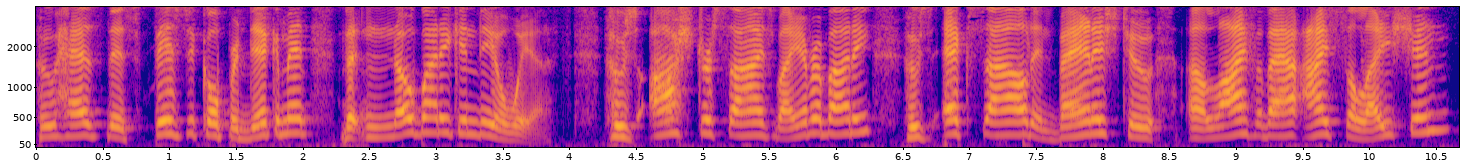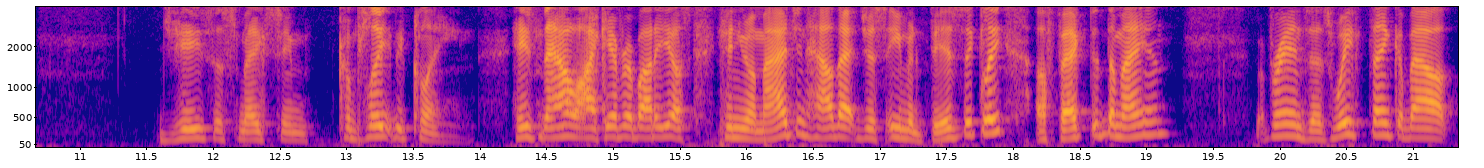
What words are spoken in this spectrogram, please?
who has this physical predicament that nobody can deal with who's ostracized by everybody, who's exiled and banished to a life of isolation, Jesus makes him completely clean. He's now like everybody else. Can you imagine how that just even physically affected the man? But friends, as we think about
